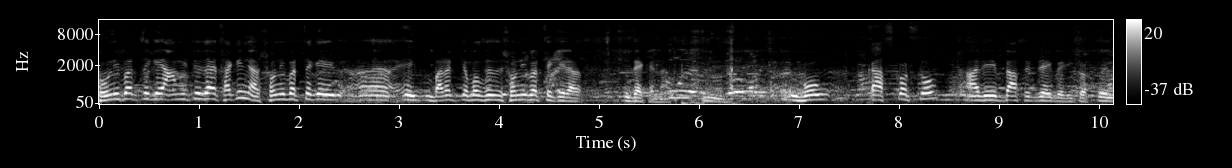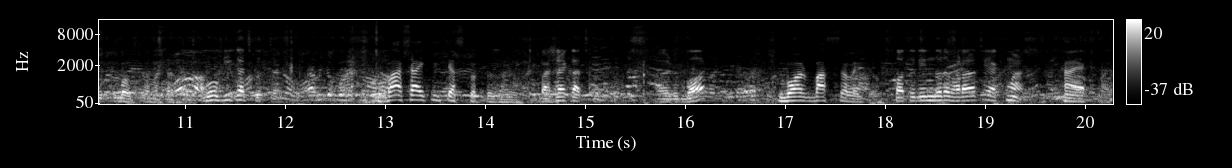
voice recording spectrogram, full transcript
শনিবার থেকে আমি তো যাই থাকি না শনিবার থেকে এই বাড়িতে বলছে যে শনিবার থেকে এরা দেখে না। বউ কাজ করতো আর এই বাসের ড্রাইভারি করতো বলতো বউ কি কাজ করতো? বাসায় কি কাজ করতো জানো? বাসায় কাজ করতো। আর বর? বর বাস চালাইতো। কতদিন ধরে ভাড়া আছে? এক মাস? হ্যাঁ এক মাস।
